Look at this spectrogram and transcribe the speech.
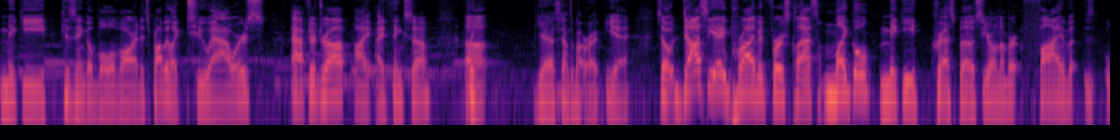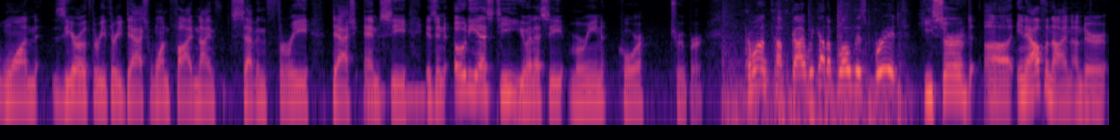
Mickey Kazingo Boulevard. It's probably like two hours after drop. I, I think so. Uh, yeah, sounds about right. yeah. So dossier private first class Michael Mickey Crespo, serial number 51033-15973-MC is an ODST UNSC Marine Corps trooper. Come on, tough guy. We gotta blow this bridge. He served uh, in Alpha 9 under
